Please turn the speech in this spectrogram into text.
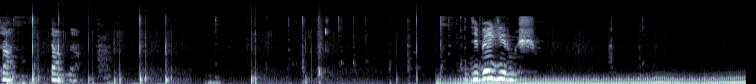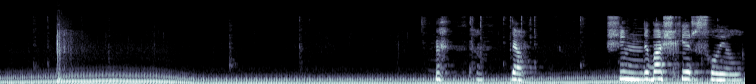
Tamam. Tamam tamam. Dibe girmiş. Başka yeri soyalım.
